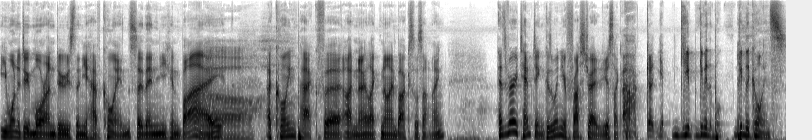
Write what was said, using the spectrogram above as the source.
you want to do more undos than you have coins so then you can buy Oh, a coin pack for I don't know like nine bucks or something. And it's very tempting because when you're frustrated, you're just like, ah, oh, yep, give, give me the give me the coins.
